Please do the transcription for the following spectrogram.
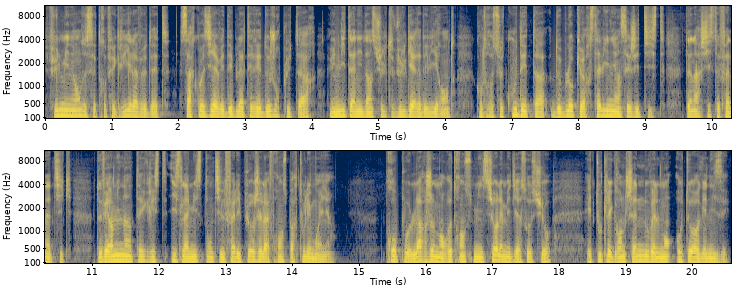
Fulminant de s'être fait griller la vedette, Sarkozy avait déblatéré deux jours plus tard une litanie d'insultes vulgaires et délirantes contre ce coup d'État de bloqueurs staliniens cégétistes, d'anarchistes fanatiques, de vermines intégristes islamistes dont il fallait purger la France par tous les moyens propos largement retransmis sur les médias sociaux et toutes les grandes chaînes nouvellement auto-organisées.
